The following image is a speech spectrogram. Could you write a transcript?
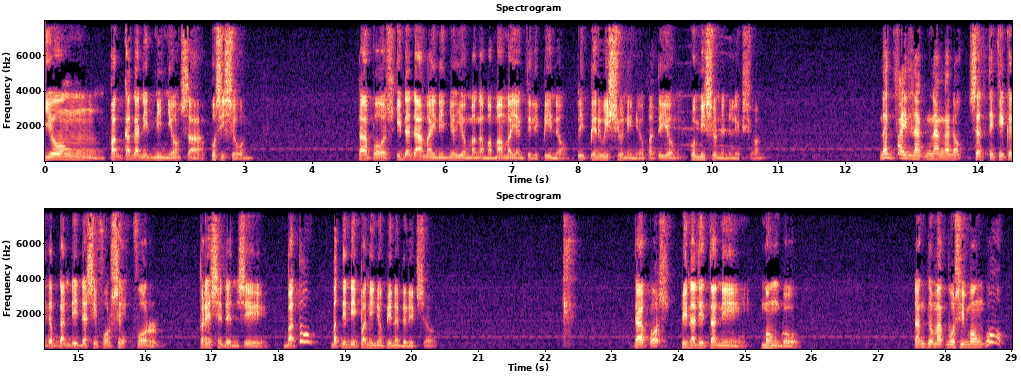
yung pagkaganid ninyo sa posisyon, tapos idadamay ninyo yung mga mamamayang Pilipino, pipirwisyo ninyo, pati yung Commission on Election. Nag-file na ng ano, Certificate of Candidacy for, for Presidency Bato. Ba't hindi pa ninyo pinadiretso? Tapos, pinalitan ni Mongo. Nang tumakbo si Mongo,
